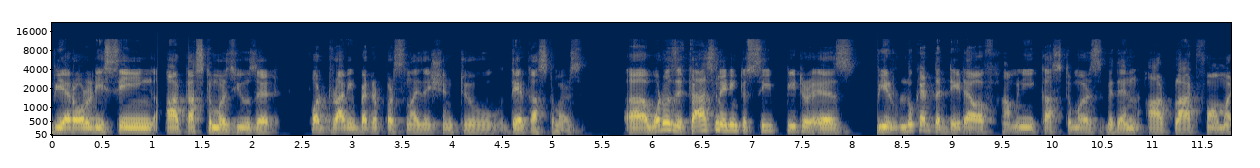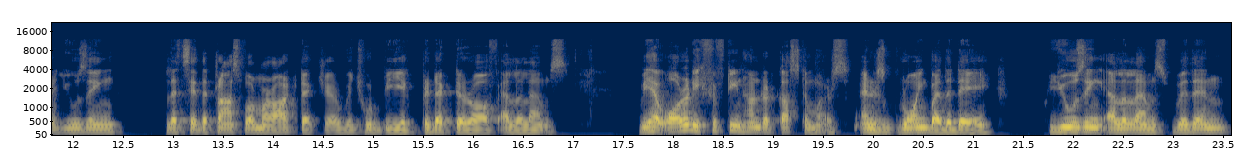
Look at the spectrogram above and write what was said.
We are already seeing our customers use it for driving better personalization to their customers. Uh, what was fascinating to see, Peter, is we look at the data of how many customers within our platform are using, let's say, the transformer architecture, which would be a predictor of LLMs. We have already 1,500 customers, and it's growing by the day, using LLMs within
